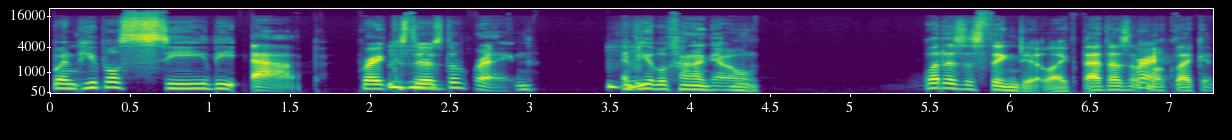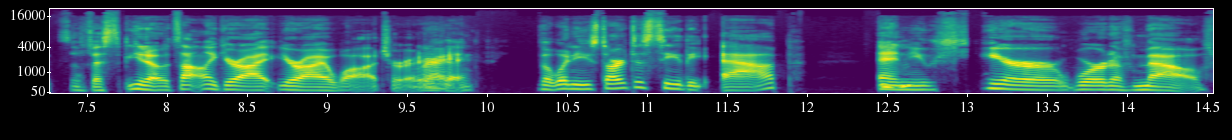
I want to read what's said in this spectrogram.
when people see the app right because mm-hmm. there's the ring mm-hmm. and people kind of go what does this thing do? Like that doesn't right. look like it's sophisticated. You know, it's not like your eye your eye watch or anything. Right. But when you start to see the app and mm-hmm. you hear word of mouth,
